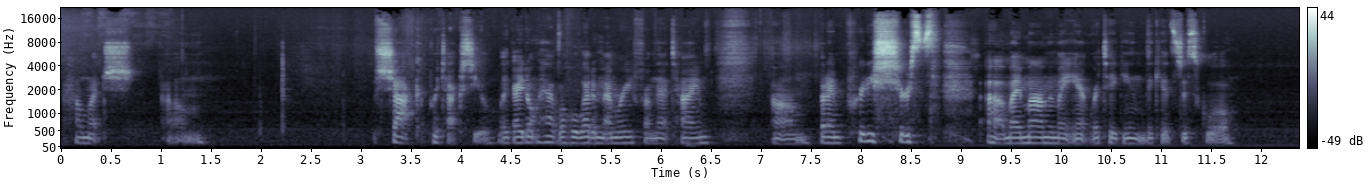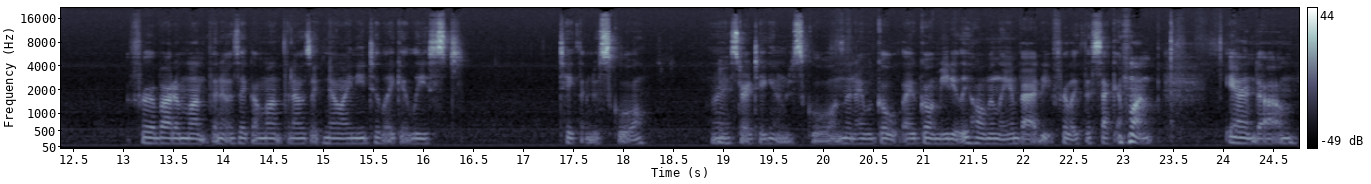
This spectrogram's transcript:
how much um, shock protects you. Like I don't have a whole lot of memory from that time, um, but I'm pretty sure uh, my mom and my aunt were taking the kids to school for about a month, and it was like a month, and I was like, no, I need to like at least take them to school. And I started taking them to school, and then I would go. I would go immediately home and lay in bed for like the second month, and um,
